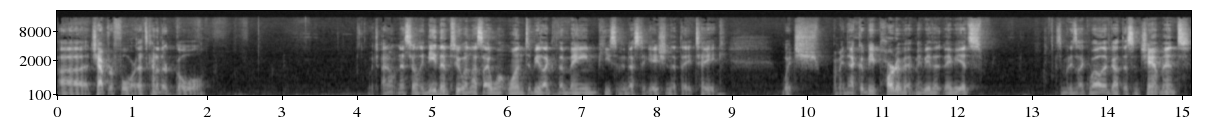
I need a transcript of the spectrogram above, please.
uh, chapter four. That's kind of their goal. Which I don't necessarily need them to unless I want one to be like the main piece of investigation that they take, which I mean, that could be part of it. Maybe that maybe it's somebody's like, well, they've got this enchantment.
